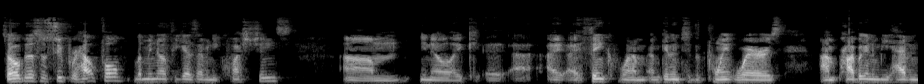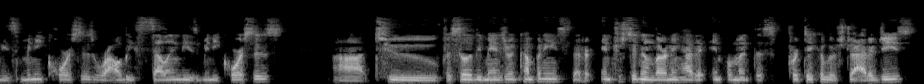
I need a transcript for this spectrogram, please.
So I hope this was super helpful. Let me know if you guys have any questions. Um, you know, like uh, I, I think when I'm, I'm getting to the point where I'm probably going to be having these mini courses where I'll be selling these mini courses uh, to facility management companies that are interested in learning how to implement this particular strategies.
